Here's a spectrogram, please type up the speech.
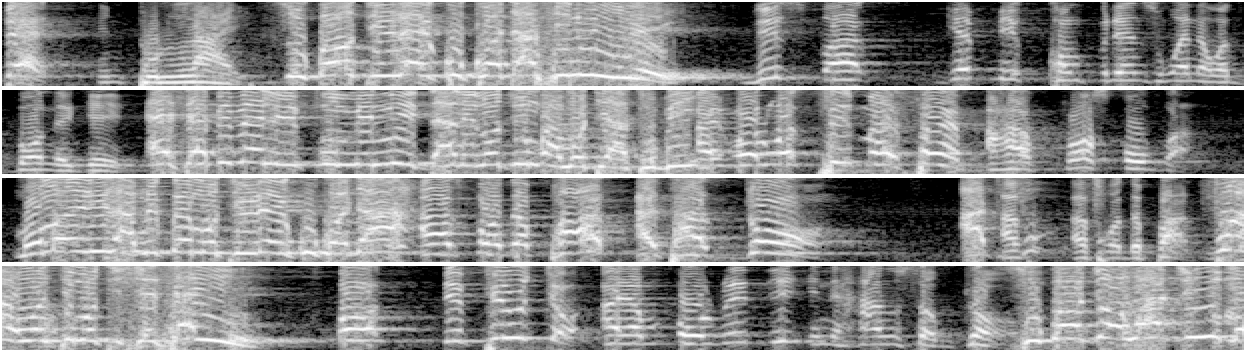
death into life. ṣùgbọ́n ó ti ré ikú kọjá sínú ìyè This verse gave me confidence when I was born again. ẹsẹ̀ bíbélì fún mi ní ìdánilójú ńgbà mo di àtúbí I always see myself, I have crossed over. mo máa ń ríra mi pé mo ti ré ikú kọjá As for the past, it has gone. àti As, as for the past. fún àwọn tí mo ti ṣe sẹ́yìn But the future, I am already in the hands of God. ṣùgbọ́n ọjọ́ iwájú mo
